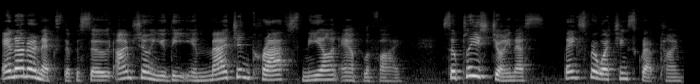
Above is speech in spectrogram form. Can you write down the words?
And on our next episode, I'm showing you the Imagine Crafts Neon Amplify. So please join us. Thanks for watching Scrap Time.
